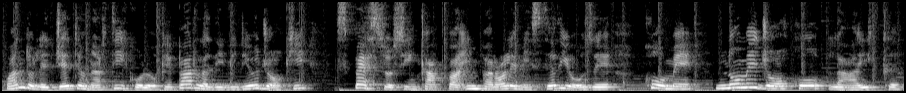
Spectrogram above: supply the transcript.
Quando leggete un articolo che parla di videogiochi, spesso si incappa in parole misteriose come nome gioco like.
